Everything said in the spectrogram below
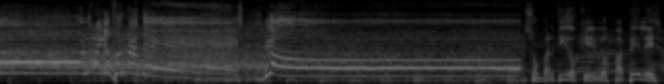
¡Gol! Brian Fernández. ¡Gol! Son partidos que en los papeles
